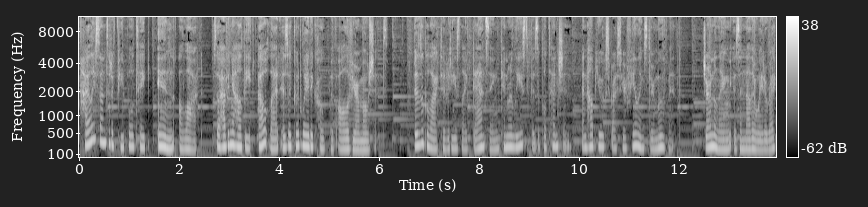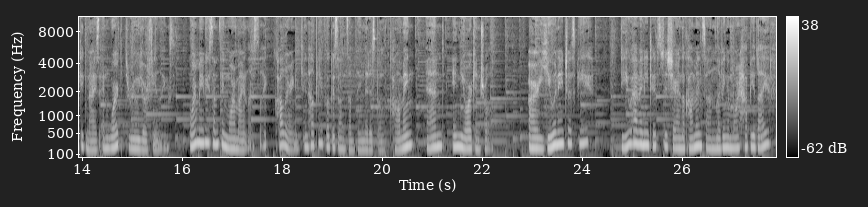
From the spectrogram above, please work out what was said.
Highly sensitive people take in a lot, so having a healthy outlet is a good way to cope with all of your emotions. Physical activities like dancing can release physical tension and help you express your feelings through movement. Journaling is another way to recognize and work through your feelings. Or maybe something more mindless like coloring can help you focus on something that is both calming and in your control. Are you an HSP? Do you have any tips to share in the comments on living a more happy life?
